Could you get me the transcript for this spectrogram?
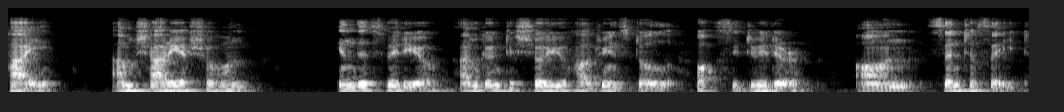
Hi, I'm Shahriar Shovon. In this video, I'm going to show you how to install Foxit Reader on CentOS 8.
